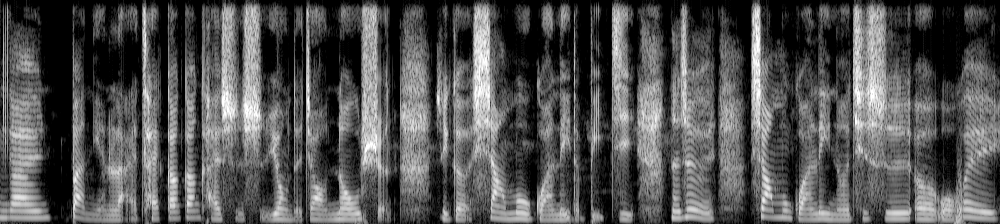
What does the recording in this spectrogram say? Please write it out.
应该半年来才刚刚开始使用的，叫 Notion，一个项目管理的笔记。那这个项目管理呢，其实呃，我会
